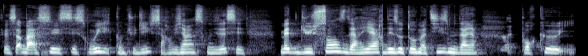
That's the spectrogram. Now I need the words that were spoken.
C'est ça. Bah, c'est ce oui, comme tu dis, ça revient à ce qu'on disait, c'est mettre du sens derrière, des automatismes derrière, pour qu'ils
